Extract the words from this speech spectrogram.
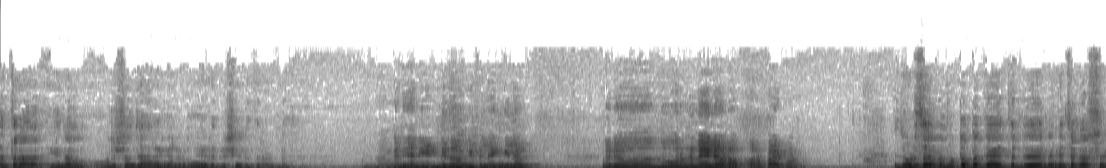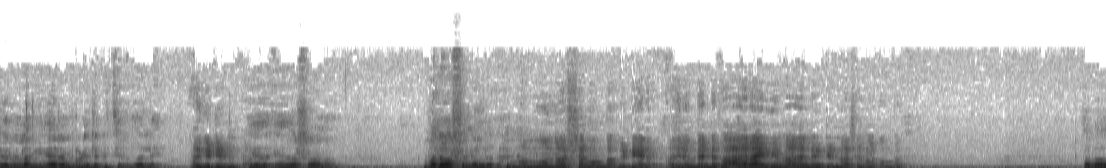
എത്ര ഇനം വൃക്ഷജാലങ്ങൾ അങ്ങയുടെ കൃഷിയിടത്തിലുണ്ട്? അങ്ങനെ ഞാൻ എണ്ണി നോക്കിയിട്ടില്ല. എങ്കിലും ഒരു നൂറിന് മേലെ ഉറ- ഉറപ്പായിട്ടുണ്ട്. ജോണി സാറിന് മുട്ടം പഞ്ചായത്തിന്റെ മികച്ച കർഷകനുള്ള അംഗീകാരം കൂടി ലഭിച്ചിരുന്നു അല്ലേ? അത് കിട്ടിയിട്ടുണ്ട്. ഏത് വർഷമാണ്? പല വർഷങ്ങളിൽ. മൂന്ന് വർഷം മുമ്പ് കിട്ടിയായിരുന്നു. അതിനു മുമ്പ് എന്റെ ഫാദർ ആയിരിക്കും ഫാദറിന് കിട്ടിയിട്ടുണ്ട് വർഷങ്ങൾക്ക് മുമ്പ്. അപ്പോൾ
